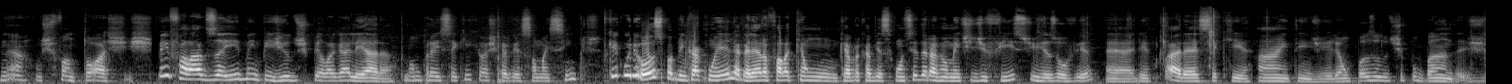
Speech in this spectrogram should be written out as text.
né? Os fantoches. Bem falados aí, bem pedidos pela galera. Vamos para esse aqui, que eu acho que é a versão mais simples. Fiquei curioso para brincar com ele. A galera fala que é um quebra-cabeça consideravelmente difícil de resolver. É, ele parece aqui... Ah, entendi. Ele é um puzzle do tipo bandas.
